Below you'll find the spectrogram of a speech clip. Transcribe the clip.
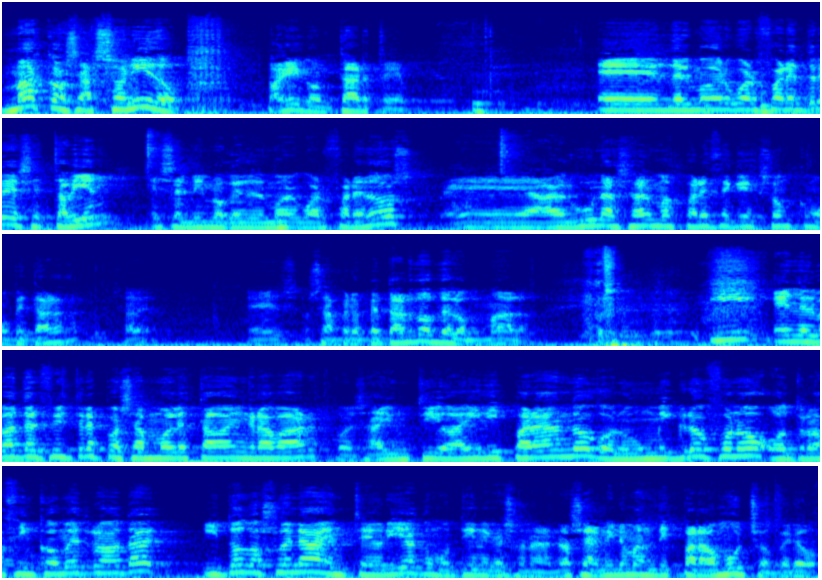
Más cosas, sonido. ¿Para qué contarte? El del Modern Warfare 3 está bien, es el mismo que el del Modern Warfare 2. Eh, algunas armas parece que son como petardos, ¿sabes? Es- o sea, pero petardos de los malos. Y en el Battlefield 3 pues se han molestado en grabar, pues hay un tío ahí disparando con un micrófono, otro a 5 metros o tal, y todo suena en teoría como tiene que sonar. No sé, a mí no me han disparado mucho, pero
